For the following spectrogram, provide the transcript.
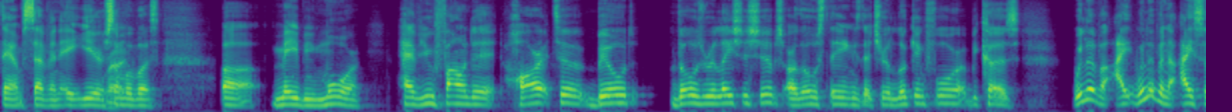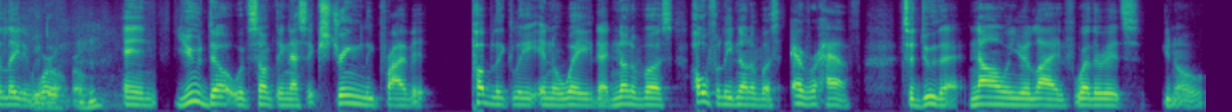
damn seven, eight years. Some of us, uh, maybe more. Have you found it hard to build those relationships or those things that you're looking for? Because we live a we live in an isolated We do. world, bro. Mhm. And you dealt with something that's extremely private publicly in a way that none of us, hopefully none of us ever have to do that. Now in your life, whether it's, you know,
